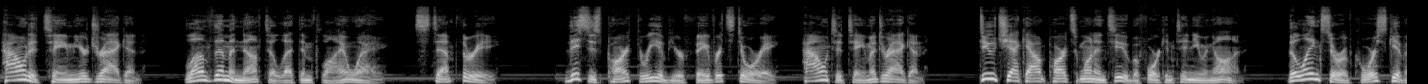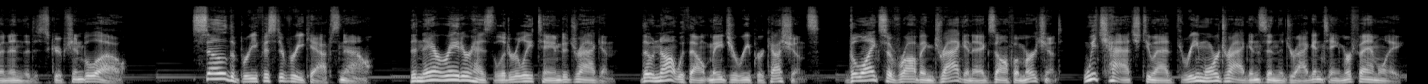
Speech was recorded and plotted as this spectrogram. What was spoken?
How to tame your dragon. Love them enough to let them fly away. Step 3. This is part 3 of your favorite story, How to Tame a Dragon. Do check out parts 1 and 2 before continuing on. The links are, of course, given in the description below. So, the briefest of recaps now. The narrator has literally tamed a dragon, though not without major repercussions. The likes of robbing dragon eggs off a merchant, which hatched to add three more dragons in the dragon tamer family.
